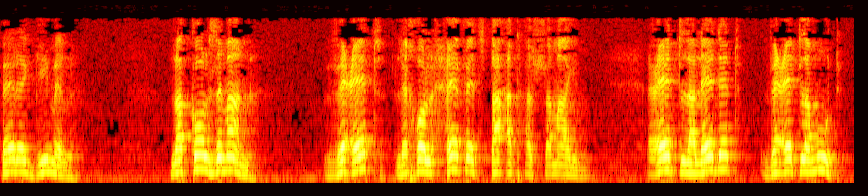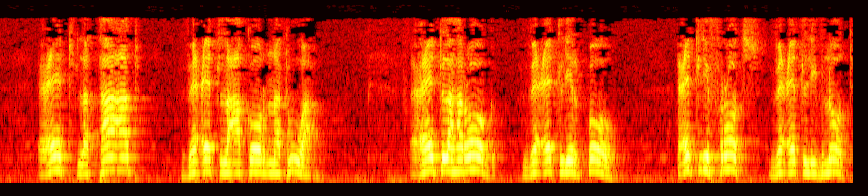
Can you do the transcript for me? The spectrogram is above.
פרק ג' לכל זמן, ועת לכל חפץ תחת השמים, עת ללדת ועת למות, עת לטעת ועת לעקור נטוע, עת להרוג ועת לרפוא, עת לפרוץ ועת לבנות,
